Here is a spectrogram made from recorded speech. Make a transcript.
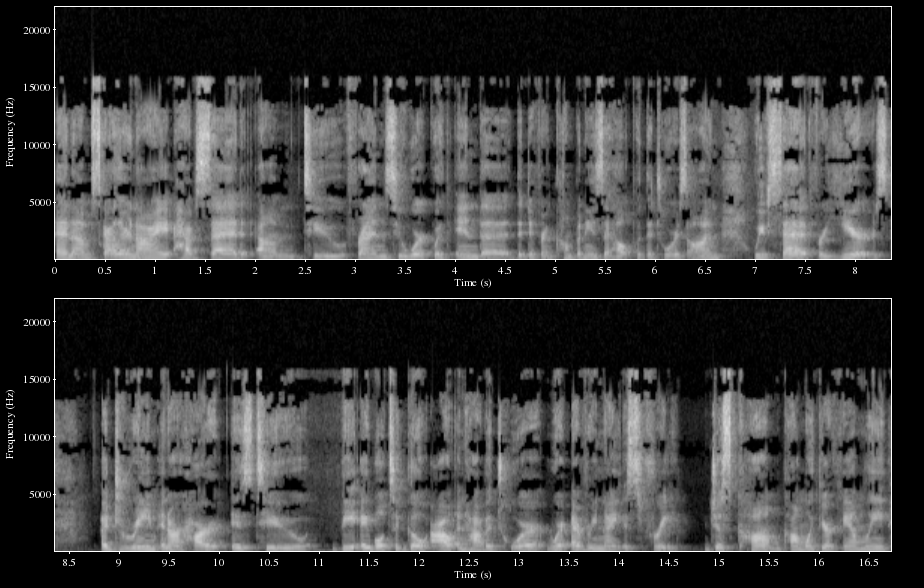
And um, Skyler and I have said um, to friends who work within the, the different companies that help put the tours on, we've said for years, a dream in our heart is to be able to go out and have a tour where every night is free just come, come with your family.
